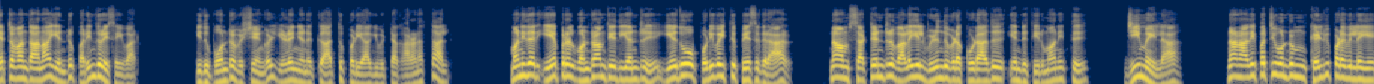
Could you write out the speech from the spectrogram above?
ஏற்றவன்தானா என்று பரிந்துரை செய்வார். இது போன்ற விஷயங்கள் இளைஞனுக்கு அத்துப்படியாகிவிட்ட காரணத்தால் மனிதர் ஏப்ரல் ஒன்றாம் தேதியன்று ஏதோ பொடி வைத்து பேசுகிறார் நாம் சட்டென்று வலையில் விழுந்துவிடக்கூடாது என்று தீர்மானித்து ஜிமெயிலா? நான் அதை பற்றி ஒன்றும் கேள்விப்படவில்லையே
